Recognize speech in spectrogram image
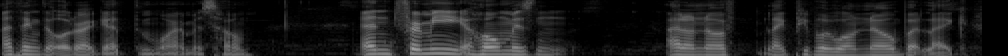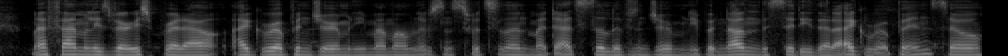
I think the older I get, the more I miss home. And for me, home isn't I don't know if like people won't know, but like my family is very spread out. I grew up in Germany. My mom lives in Switzerland. My dad still lives in Germany, but not in the city that I grew up in. So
